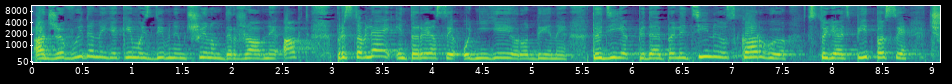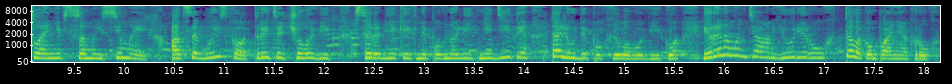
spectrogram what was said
адже виданий якимось дивним чином державний акт представляє інтереси однієї родини, тоді як під апеляційною скаргою стоять підписи членів семи сімей, а це близько 30 чоловік, серед яких неповнолітні діти та люди похилого віку. Ірина Монтян, Юрій Рух, телекомпанія Круг.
